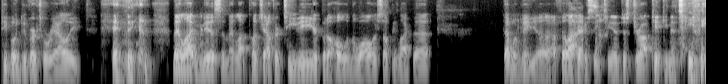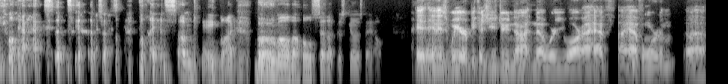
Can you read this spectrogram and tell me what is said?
People do virtual reality, and then they like miss and they like punch out their TV or put a hole in the wall or something like that. that would be. Uh, I feel like I could see Tim just drop kicking the TV just playing some game like boom, all the whole setup just goes down. It, it is weird because you do not know where you are. I have I have warned them. Uh,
